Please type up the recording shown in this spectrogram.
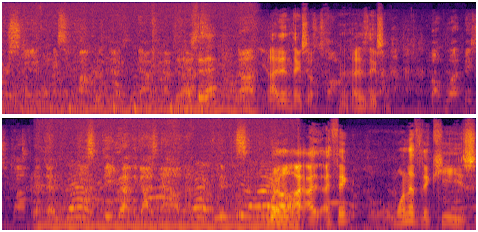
your scheme. What makes you confident that now you have? Did I say that? Not you. I didn't think so. I didn't think so. But what makes you confident that, these, that you have the guys now that? Well, I, I- I think one of the keys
